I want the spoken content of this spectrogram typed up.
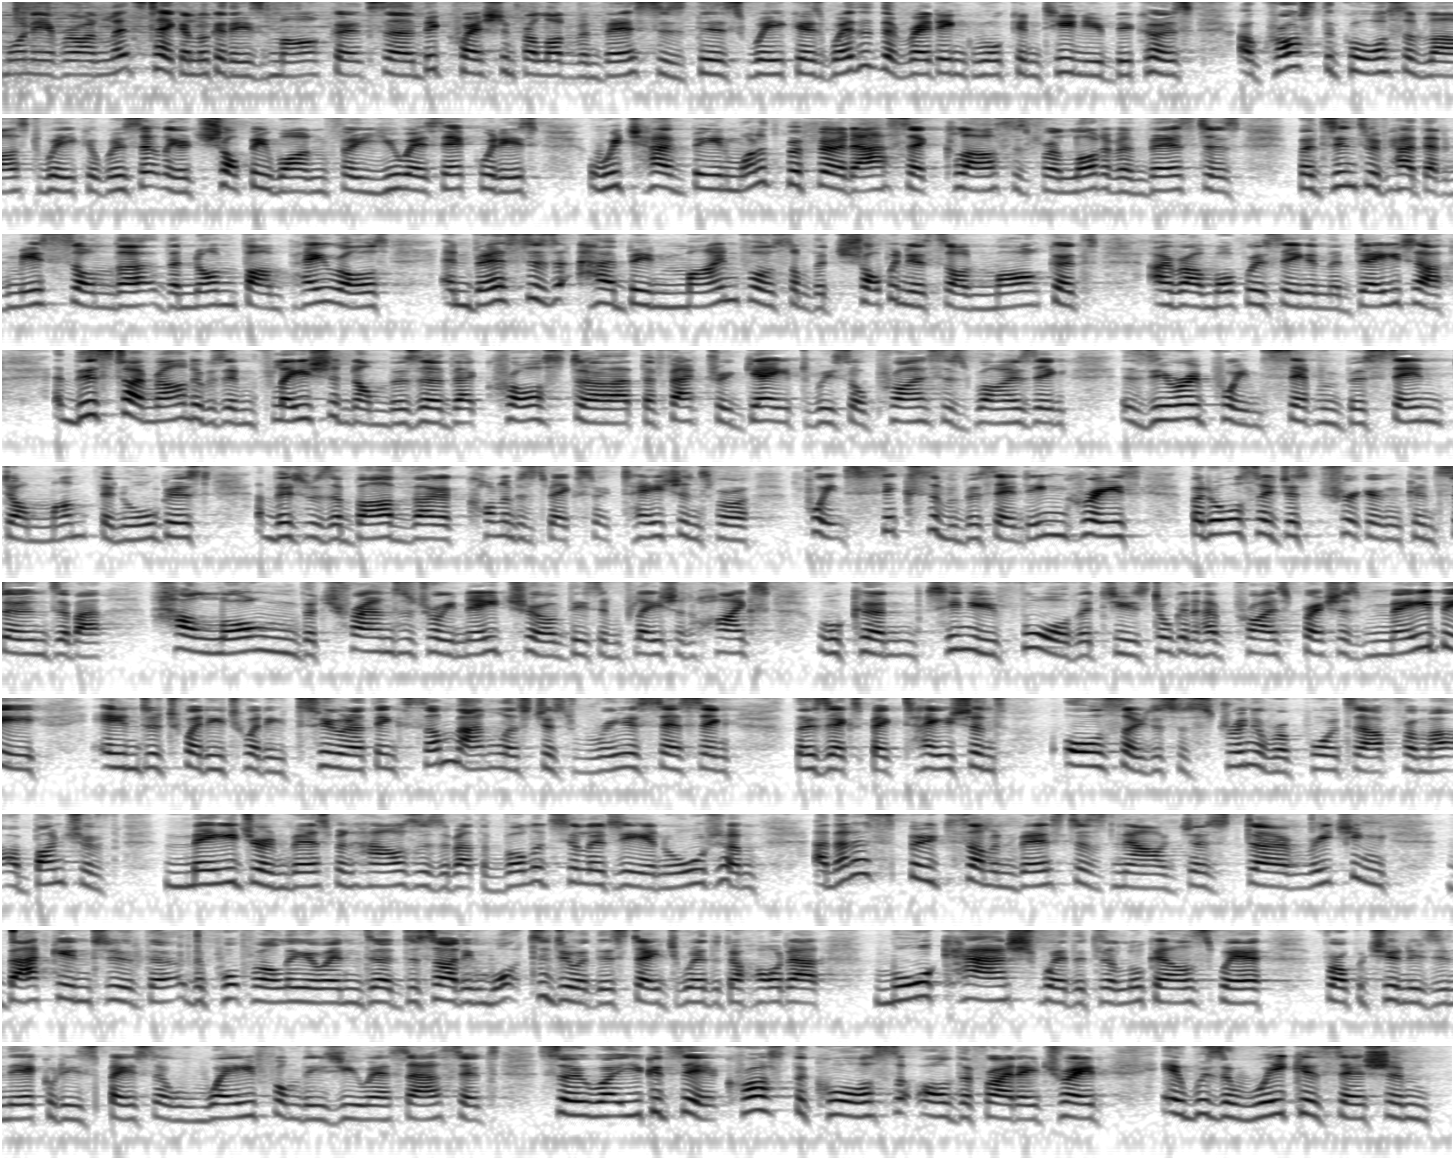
Good morning, everyone. Let's take a look at these markets. A big question for a lot of investors this week is whether the red ink will continue because across the course of last week, it was certainly a choppy one for US equities, which have been one of the preferred asset classes for a lot of investors. But since we've had that miss on the, the non farm payrolls, investors have been mindful of some of the choppiness on markets around what we're seeing in the data. And this time around, it was inflation numbers uh, that crossed uh, at the factory gate. We saw prices rising 0.7% on month in August. This was above economists' expectations for a 0.6 of a percent increase, but also just triggering concerns about how long the transitory nature of these inflation hikes will continue for, that you're still going to have price pressures maybe into 2022. And I think some analysts just reassessing those expectations also, just a string of reports out from a, a, bunch of major investment houses about the volatility in autumn, and that has spooked some investors now just uh, reaching back into the, the portfolio and uh, deciding what to do at this stage whether to hold out more cash, whether to look elsewhere for opportunities in the equity space away from these US assets. So uh, you could see across the course of the Friday trade, it was a weaker session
